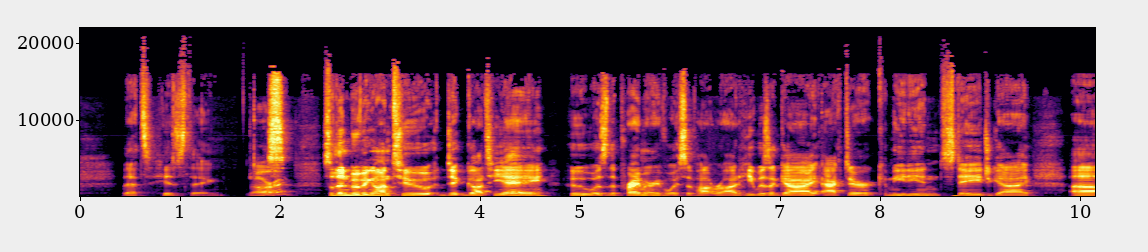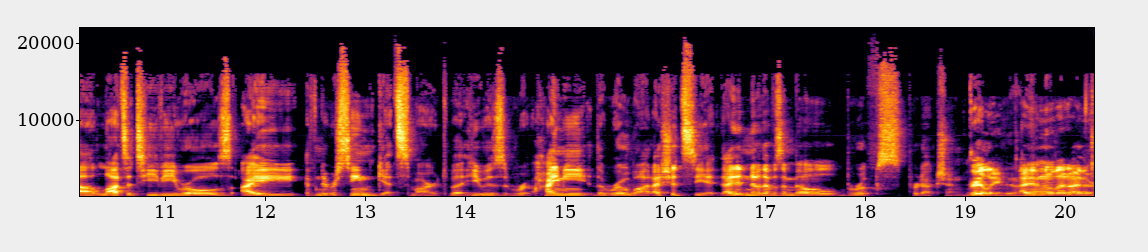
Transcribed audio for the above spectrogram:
that's his thing. All right. So then moving on to Dick Gautier, who was the primary voice of Hot Rod. He was a guy, actor, comedian, stage guy, uh, lots of TV roles. I have never seen Get Smart, but he was R- Hymie the Robot. I should see it. I didn't know that was a Mel Brooks production. Really? I didn't know that either.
